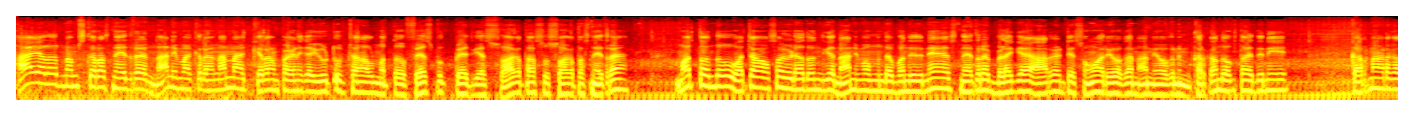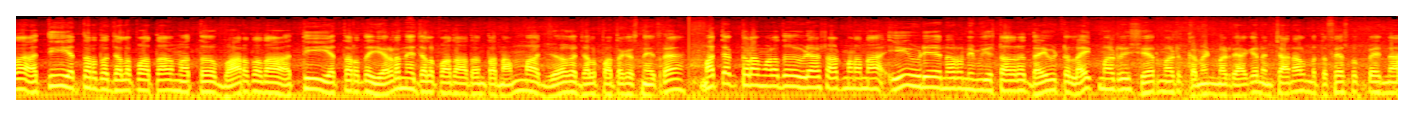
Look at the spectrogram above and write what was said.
ಹಾಯ್ ಹಲೋ ನಮಸ್ಕಾರ ಸ್ನೇಹಿತರೆ. ನಾನು ನಿಮ್ಮ ಕಿರಣ್, ನನ್ನ ಕಿರಣ್ ಪಯಣಿಗ ಯೂಟ್ಯೂಬ್ ಚಾನಲ್ ಮತ್ತು ಫೇಸ್ಬುಕ್ ಪೇಜ್ಗೆ ಸ್ವಾಗತ, ಸುಸ್ವಾಗತ ಸ್ನೇಹಿತರೆ. ಮತ್ತೊಂದು ಹೊಸ ಹೊಸ ವಿಡಿಯೋದೊಂದಿಗೆ ನಾನು ನಿಮ್ಮ ಮುಂದೆ ಬಂದಿದ್ದೀನಿ. ಸ್ನೇಹಿತರೆ, ಬೆಳಗ್ಗೆ ಆರು ಗಂಟೆ ಸುಮಾರು ಇವಾಗ ನಾನು ಇವಾಗ ನಿಮ್ಗೆ ಕರ್ಕೊಂಡು ಹೋಗ್ತಾ ಇದ್ದೀನಿ. ಕರ್ನಾಟಕದ ಅತಿ ಎತ್ತರದ ಜಲಪಾತ ಮತ್ತು ಭಾರತದ ಅತಿ ಎತ್ತರದ ಎರಡನೇ ಜಲಪಾತ ಆದಂಥ ನಮ್ಮ ಜೋಗ ಜಲಪಾತಕ್ಕೆ ಸ್ನೇಹಿತರೆ ಮತ್ತೆ ಕಡ ಮಾಡೋದು ವಿಡಿಯೋ ಸ್ಟಾರ್ಟ್ ಮಾಡೋಣ. ಈ ವಿಡಿಯೋ ಏನಾದ್ರು ನಿಮ್ಗೆ ಇಷ್ಟ ಆದರೆ ದಯವಿಟ್ಟು ಲೈಕ್ ಮಾಡಿರಿ, ಶೇರ್ ಮಾಡಿರಿ, ಕಮೆಂಟ್ ಮಾಡಿರಿ. ಹಾಗೆ ನನ್ನ ಚಾನಲ್ ಮತ್ತು ಫೇಸ್ಬುಕ್ ಪೇಜ್ನ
